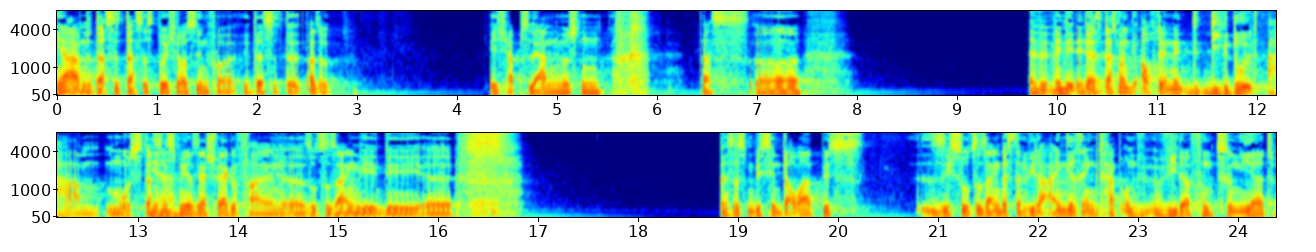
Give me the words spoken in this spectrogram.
ja, und das ist, das ist durchaus sinnvoll. Das ist, also ich habe es lernen müssen, dass äh, wenn, dass, dass man auch die, die Geduld haben muss. Das ja. ist mir sehr schwer gefallen, äh, sozusagen die die äh, dass es ein bisschen dauert, bis sich sozusagen das dann wieder eingerenkt hat und wieder funktioniert,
